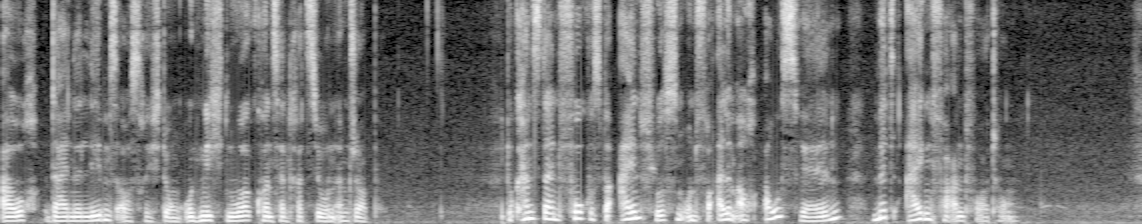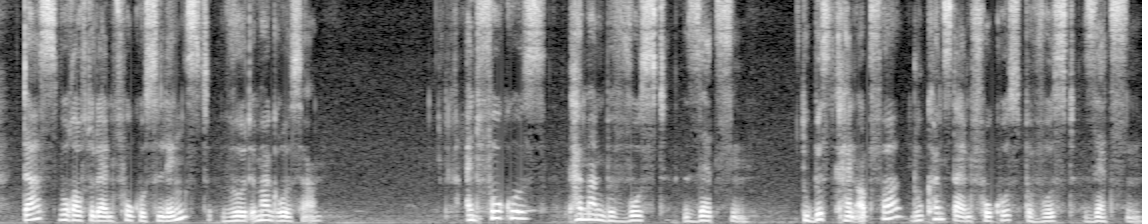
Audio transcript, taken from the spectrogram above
auch deine Lebensausrichtung und nicht nur Konzentration im Job. Du kannst deinen Fokus beeinflussen und vor allem auch auswählen mit Eigenverantwortung. Das, worauf du deinen Fokus lenkst, wird immer größer. Ein Fokus kann man bewusst setzen. Du bist kein Opfer, du kannst deinen Fokus bewusst setzen.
